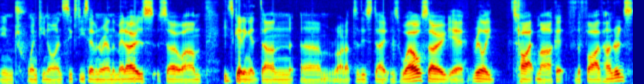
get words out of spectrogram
in 29.67 around the Meadows, so um, he's getting it done um, right up to this date as well. So yeah, really tight market for the 500s.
